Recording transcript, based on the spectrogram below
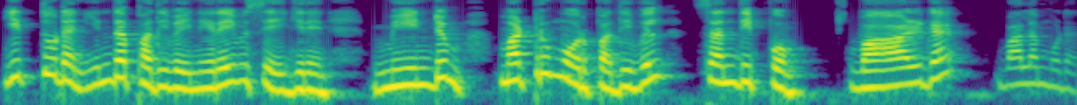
இத்துடன் இந்த பதிவை நிறைவு செய்கிறேன். மீண்டும் மற்றும் ஒரு பதிவில் சந்திப்போம். வாழ்க வளமுடன்.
